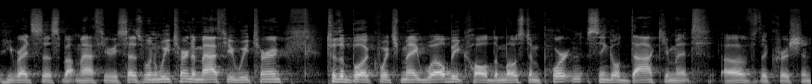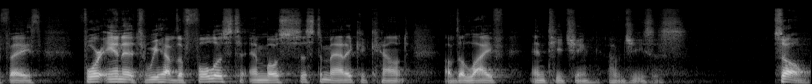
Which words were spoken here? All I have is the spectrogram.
he writes this about Matthew. He says, When we turn to Matthew, we turn to the book which may well be called the most important single document of the Christian faith. For in it we have the fullest and most systematic account of the life and teaching of Jesus. So,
